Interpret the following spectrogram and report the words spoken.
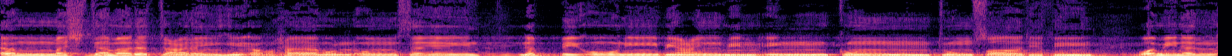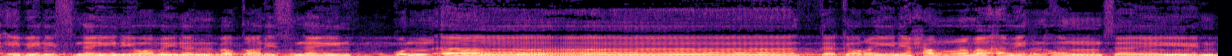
أما اشتملت عليه أرحام الأنثيين نبئوني بعلم إن كنتم صادقين ومن الإبل اثنين ومن البقر اثنين قل آذكرين حرم أم الأنثيين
